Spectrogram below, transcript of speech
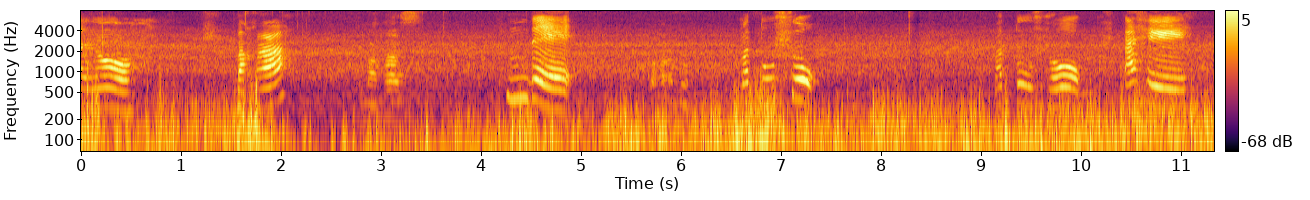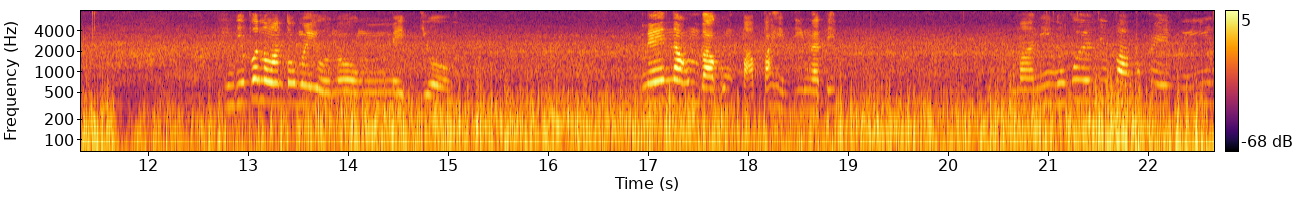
ano, baka, Tumakas. hindi, Baka ano. matusok. Matusok. Kasi, hindi pa naman tumayo nung medyo. Meron akong bagong papa, hindi natin. Maninong ko yan yung papa Kevin.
